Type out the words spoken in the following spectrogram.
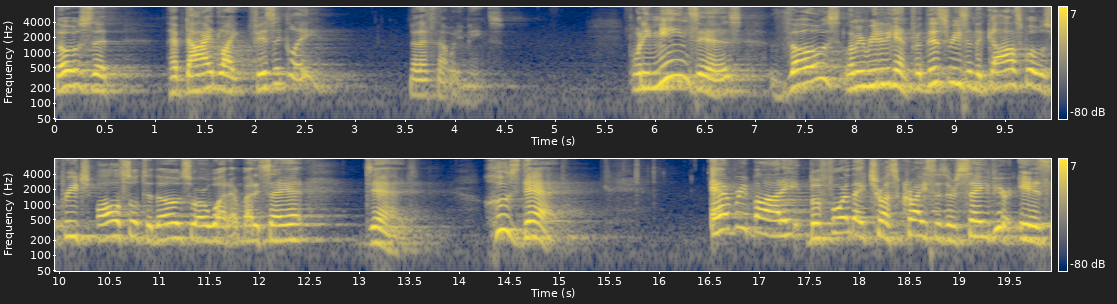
Those that have died, like, physically? No, that's not what he means. What he means is those, let me read it again. For this reason, the gospel was preached also to those who are what? Everybody say it? Dead. Who's dead? Everybody, before they trust Christ as their Savior, is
